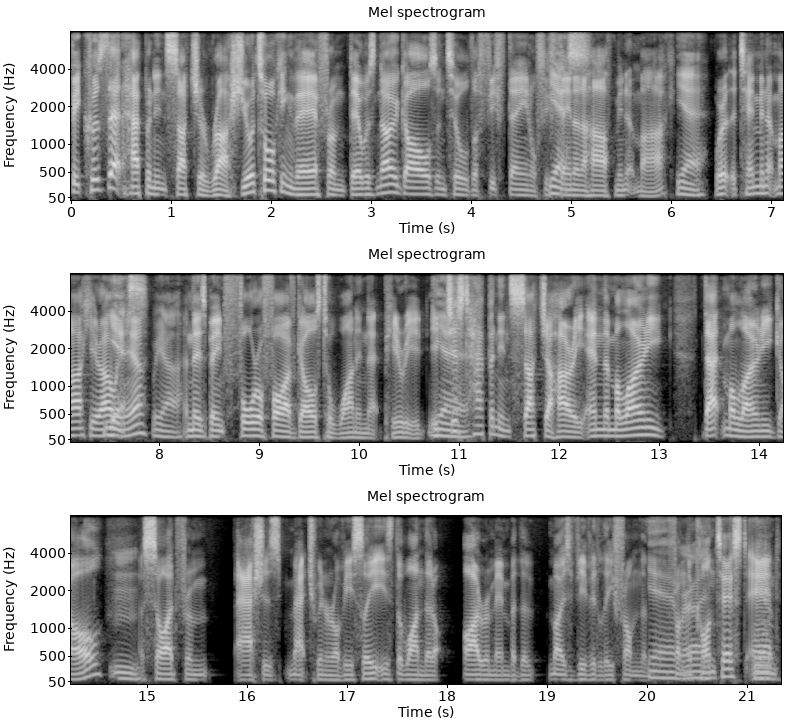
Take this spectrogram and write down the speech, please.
Because that happened in such a rush, you're talking there from there was no goals until the 15 or 15 Yes. and a half minute mark. Yeah. We're at the 10 minute mark here, are we Yes, now? we are. And there's been four or five goals to one in that period. It Yeah. just happened in such a hurry. And the Maloney, that Maloney goal, Mm. aside from Ash's match winner, obviously, is the one that I remember the most vividly from the Yeah, from right. the contest. And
